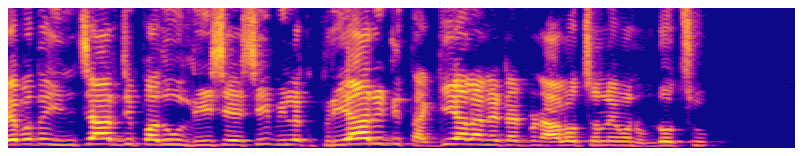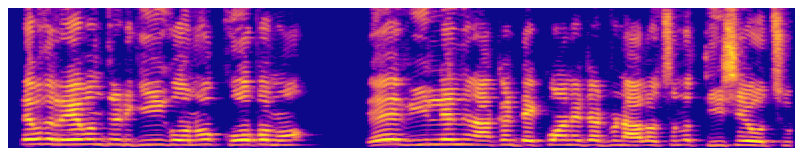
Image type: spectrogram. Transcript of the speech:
లేకపోతే ఇన్ఛార్జ్ పదవులు తీసేసి వీళ్ళకి ప్రియారిటీ తగ్గియాలనేటటువంటి ఆలోచనలు ఏమైనా ఉండొచ్చు. లేకపోతే రేవంత్ రెడ్డికి ఈగోనో కోపమో ఏ వీళ్ళేంది నాకంటే ఎక్కువ అనేటటువంటి ఆలోచనలో తీసేయవచ్చు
